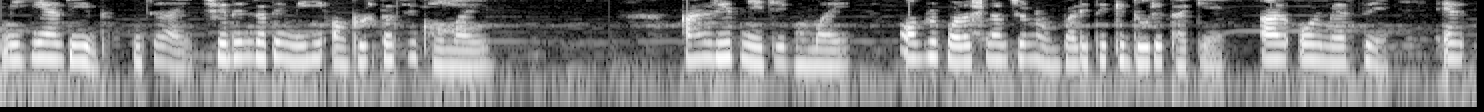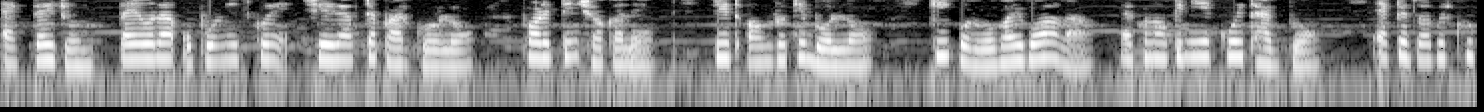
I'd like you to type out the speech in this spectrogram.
মিহি আর রিদ যায়। সেদিন রাতে মিহি অভ্রর কাছে ঘুমায়। আর হৃদ নিচে ঘুমায়। অভ্র পড়াশোনার জন্য বাড়ি থেকে দূরে থাকে। আর ওর মেসে এর একটাই রুম। তাই ওরা উপর নিচ করে সেই রাতটা পার করল। পরের দিন সকালে হৃদ অভ্রকে বলল কি করব ভাই, বল না। এখন ওকে নিয়ে কই থাকব? একটা জবের খুব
